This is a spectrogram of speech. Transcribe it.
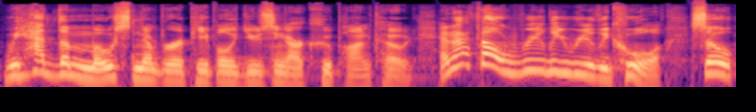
we had the most number of people using our coupon code, and that felt really, really cool. So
